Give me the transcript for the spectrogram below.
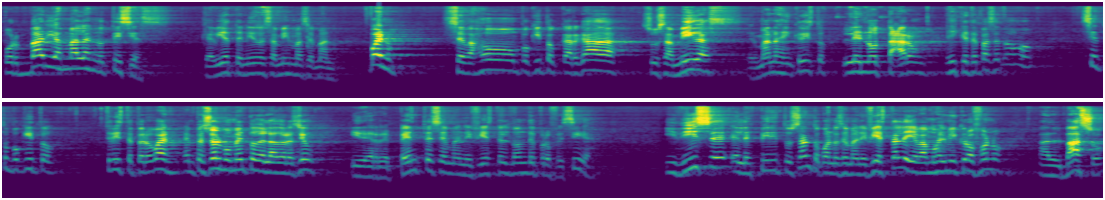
por varias malas noticias que había tenido esa misma semana. Bueno, se bajó un poquito cargada, sus amigas, hermanas en Cristo, le notaron. ¿Y qué te pasa? No, siento un poquito triste, pero bueno, empezó el momento de la adoración y de repente se manifiesta el don de profecía. Y dice el Espíritu Santo, cuando se manifiesta le llevamos el micrófono al vaso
